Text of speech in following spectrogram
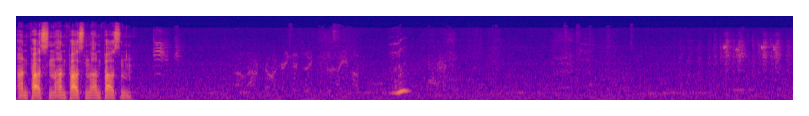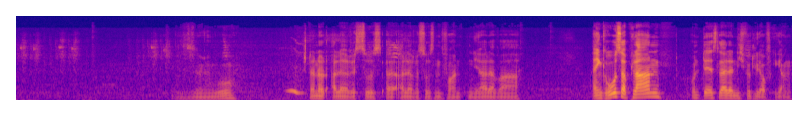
Anpassen, anpassen, anpassen. So. Standort alle, Ressource, äh, alle Ressourcen vorhanden. Ja, da war ein großer Plan und der ist leider nicht wirklich aufgegangen.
